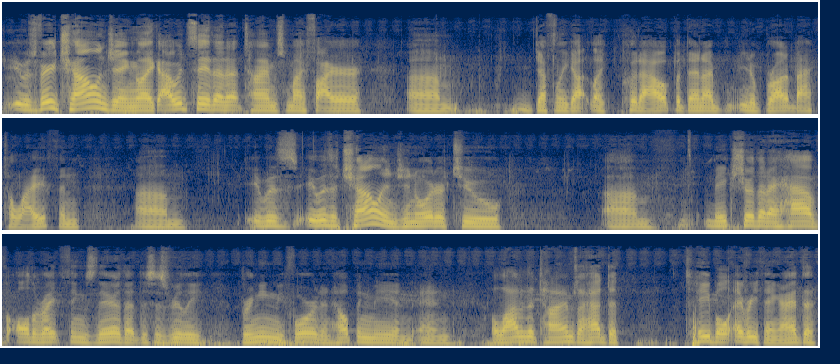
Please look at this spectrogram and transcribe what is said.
it was very challenging. Like I would say that at times my fire um, definitely got like put out, but then I you know brought it back to life, and um, it was it was a challenge in order to um, make sure that I have all the right things there, that this is really bringing me forward and helping me. And, and a lot of the times I had to table everything. I had to,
